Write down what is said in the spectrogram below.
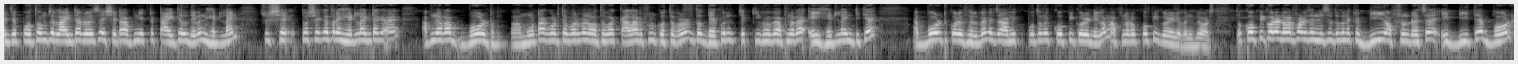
এই যে প্রথম যে লাইনটা রয়েছে, সেটা আপনি একটা টাইটেল দেবেন হেডলাইন তো সে, তো সেক্ষেত্রে হেডলাইনটাকে আপনারা বোল্ড মোটা করতে পারবেন অথবা কালারফুল করতে পারবেন। তো দেখুন যে কীভাবে আপনারা এই হেডলাইনটিকে বোল্ড করে ফেলবেন। যে আমি প্রথমে কপি করে নিলাম, আপনারাও কপি করে নেবেন ভিউয়ার্স তো কপি করে নেওয়ার পরে যে নিচে দেখুন একটা বি অপশন রয়েছে, এই বিতে বোল্ড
